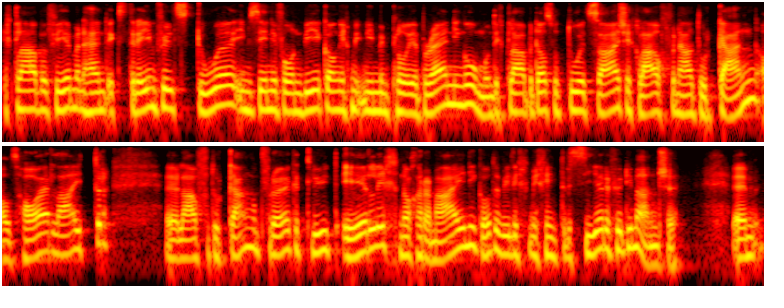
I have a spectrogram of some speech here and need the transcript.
Ich glaube, Firmen haben extrem viel zu tun im Sinne von, wie gehe ich mit meinem Employer Branding um? Und ich glaube, das, was du jetzt sagst, ich laufe auch durch Gang als HR-Leiter, äh, laufe durch Gang und frage die Leute ehrlich nach einer Meinung, oder? Weil ich mich interessiere für die Menschen. Ähm,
